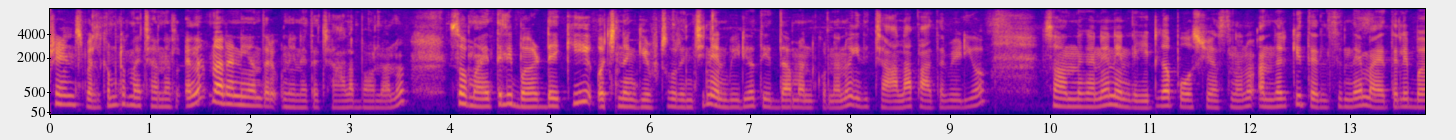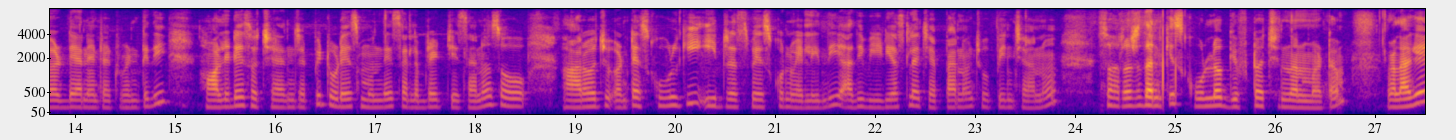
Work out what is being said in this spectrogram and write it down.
friends welcome to my channel. ఎలా ఉన్నారండి అందరూ? నేనైతే చాలా బాగున్నాను. సో మైథిలి బర్త్డేకి వచ్చిన గిఫ్ట్స్ గురించి నేను వీడియో తీద్దాం అనుకున్నాను. ఇది చాలా పాత వీడియో. సో అందుకనే నేను లేట్గా పోస్ట్ చేస్తున్నాను. అందరికీ తెలిసిందే మైథిలి బర్త్డే అనేటటువంటిది. హాలిడేస్ వచ్చాయని చెప్పి టూ డేస్ ముందే సెలబ్రేట్ చేశాను. సో ఆ రోజు అంటే స్కూల్కి ఈ డ్రెస్ వేసుకొని వెళ్ళింది. అది వీడియోస్లో చెప్పాను చూపించాను. సో ఆ రోజు దానికి స్కూల్లో గిఫ్ట్ వచ్చిందనమాట. అలాగే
